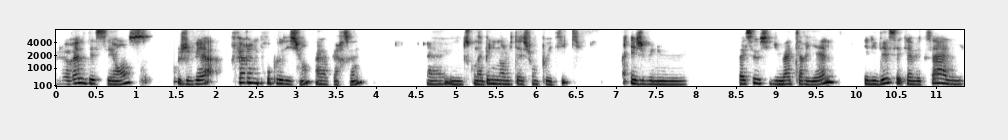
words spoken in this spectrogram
Le reste des séances, je vais faire une proposition à la personne, euh, ce qu'on appelle une invitation poétique, et je vais lui passer aussi du matériel. Et l'idée, c'est qu'avec ça, elles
